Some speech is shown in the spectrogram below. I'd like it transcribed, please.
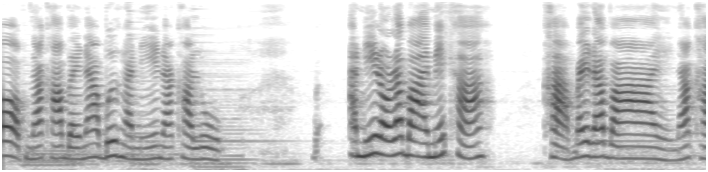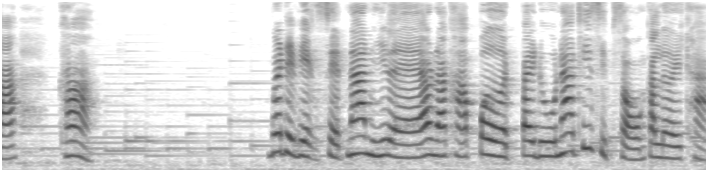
อบนะคะ ใบหน้าเบึ้องอันนี้นะคะลูก อันนี้เราระบายไหมคะ ค่ะไม่ระบายนะคะ ค่ะ เมื่อเด็กๆเสร็จหน้านี้แล้วนะคะ เปิดไปดูหน้าที่ 12 กันเลยค่ะ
